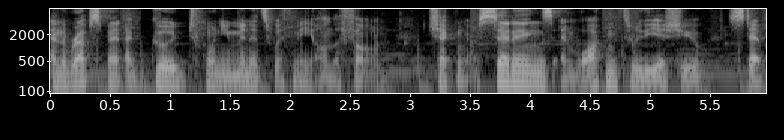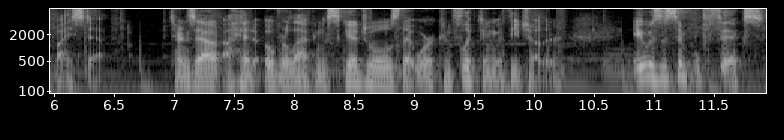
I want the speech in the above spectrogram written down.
and the rep spent a good 20 minutes with me on the phone, checking our settings and walking through the issue step by step. Turns out I had overlapping schedules that were conflicting with each other, it was a simple fix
